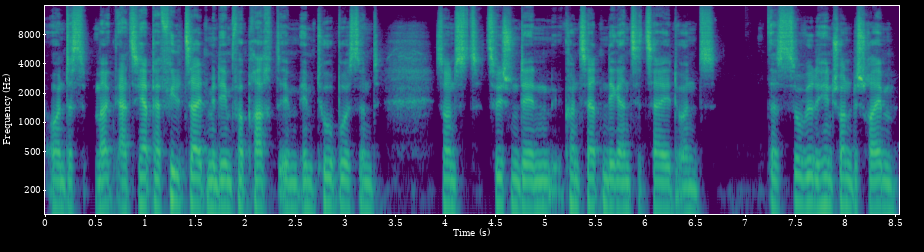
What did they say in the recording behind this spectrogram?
und das also ich habe ja viel Zeit mit ihm verbracht im, im Tourbus und sonst zwischen den Konzerten die ganze Zeit und das so würde ich ihn schon beschreiben.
